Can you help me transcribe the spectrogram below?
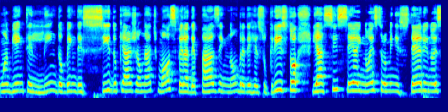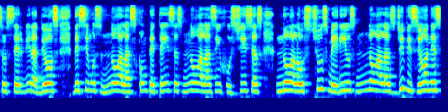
um ambiente lindo, bendecido, que haja uma atmosfera de paz em nome de Jesus Cristo e assim seja em nosso ministério e nosso servir a Deus. Decimos não las competências, não a las injusticias, não a los chusmerios no a las divisiones,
